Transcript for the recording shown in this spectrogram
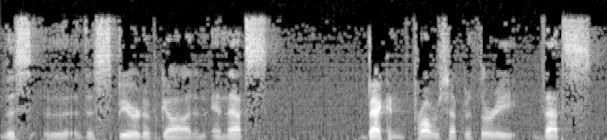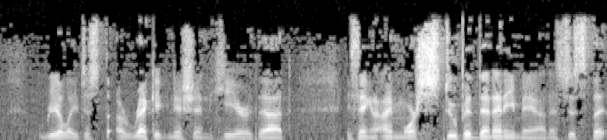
this, the Spirit of God. And, and that's back in Proverbs chapter 30, that's really just a recognition here that he's saying, I'm more stupid than any man. It's just that,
